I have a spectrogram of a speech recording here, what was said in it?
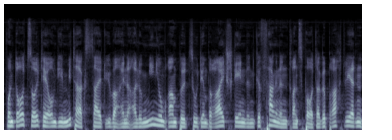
Von dort sollte er um die Mittagszeit über eine Aluminiumrampe zu dem bereitstehenden Gefangenentransporter gebracht gebracht werden,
